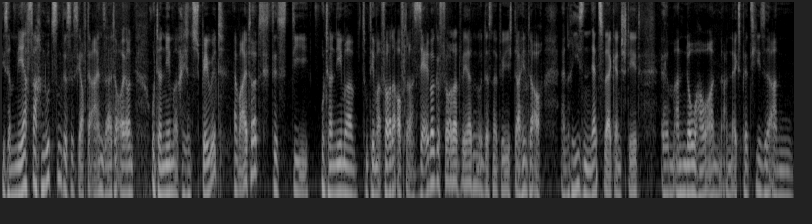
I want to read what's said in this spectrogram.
dieser Mehrfachnutzen, das ist ja auf der einen Seite euren unternehmerischen Spirit erweitert, dass die Unternehmer zum Thema Förderauftrag selber gefördert werden und dass natürlich dahinter auch ein Riesennetzwerk entsteht ähm, an Know-how, an, an, Expertise, an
